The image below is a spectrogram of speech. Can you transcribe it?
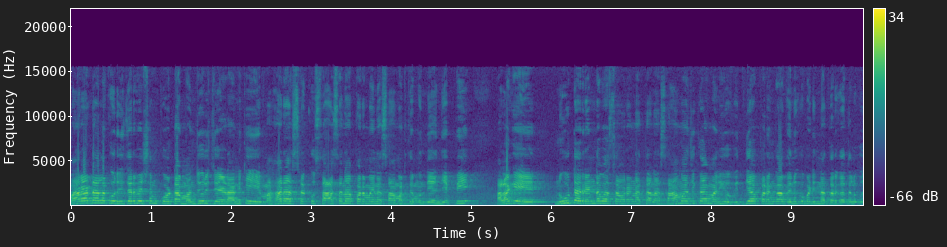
మరాఠాలకు రిజర్వేషన్ కోటా మంజూరు చేయడానికి మహారాష్ట్రకు శాసనపరమైన సామర్థ్యం ఉంది అని చెప్పి అలాగే నూట రెండవ సవరణ తన సామాజిక మరియు విద్యాపరంగా వెనుకబడిన తరగతులకు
